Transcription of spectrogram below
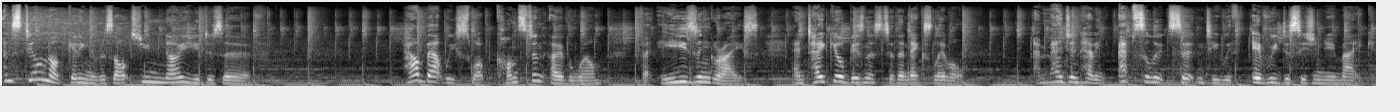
and still not getting the results you know you deserve. How about we swap constant overwhelm for ease and grace and take your business to the next level? Imagine having absolute certainty with every decision you make.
